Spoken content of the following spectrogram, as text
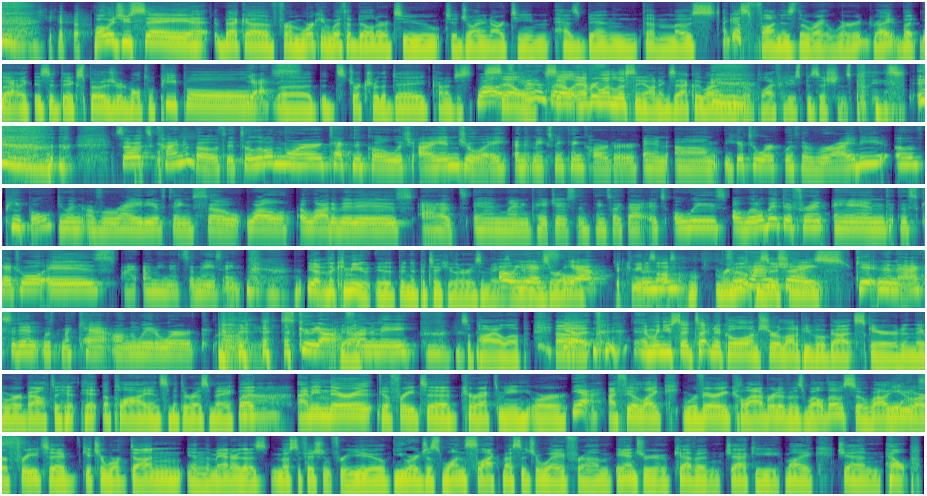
Yeah. what would you say, Becca, from working with a builder to to joining our team has been the most? I guess fun is the right word, right? But Yeah. like, is it the exposure to multiple people? Yes. Uh, the structure of the day, kind of just Well, sell kind of sell everyone listening on exactly why they need to apply for these positions, please. so it's kind of both. It's a little more technical, which I enjoy, and it makes me think harder. And um, you get to work with a variety of people doing a variety of things. So while a lot of it is ads and landing pages and things like that, it's always a little bit different. And the schedule is, I, I mean, it's amazing. Yeah, the commute uh, in particular is amazing. oh, I mean, yes. all Yeah. Your commute is Mhm. awesome. remote Sometimes positions. I get in an accident with my cat on the way to work. Oh, yeah. Scoot out Yeah. in front of me. It's a pile up. Uh, Yep. And when you said technical, I'm sure a lot of people got scared and they were about to hit hit apply and submit their resume. But Ah. I mean, there is, feel free to correct me or yeah. I feel like we're very collaborative as well, though. So while you Yes. are free to get your work done in the manner that is most efficient for you, you are just one Slack message away from Andrew, Kevin, Jackie, Mike, Jen, help.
